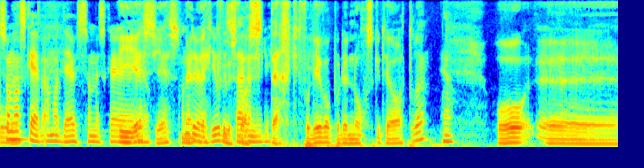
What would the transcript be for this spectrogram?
Som har skrevet Amadeus, som vi skal Yes, yes. Han Men dessverre var sterkt, for det var på Det Norske Teatret. Ja. Og eh,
